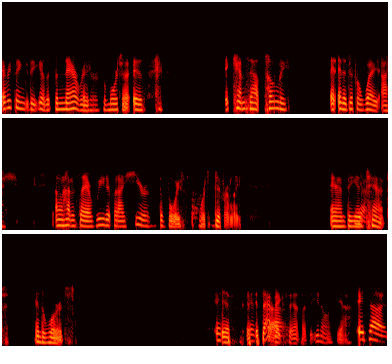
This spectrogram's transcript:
everything the you know the, the narrator of Morta is it comes out totally in, in a different way. I I don't know how to say I read it, but I hear the voice Morta differently, and the Yeah. intent in the words. It's, If if, if that uh, makes sense, I think you know. Yeah. It does.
